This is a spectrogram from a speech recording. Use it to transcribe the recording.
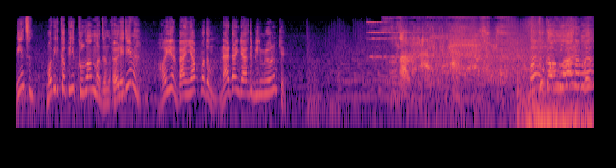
Vinton, mobil kapıyı kullanmadın, öyle değil mi? Hayır ben yapmadım. Nereden geldi bilmiyorum ki. Bakuganlar mı?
